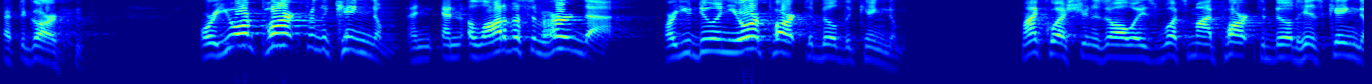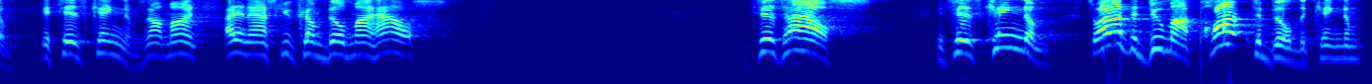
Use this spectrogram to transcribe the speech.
at the garden or your part for the kingdom. And, and a lot of us have heard that. Are you doing your part to build the kingdom? My question is always, what's my part to build his kingdom? It's his kingdom, it's not mine. I didn't ask you to come build my house. It's his house, it's his kingdom. So I don't have to do my part to build the kingdom.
